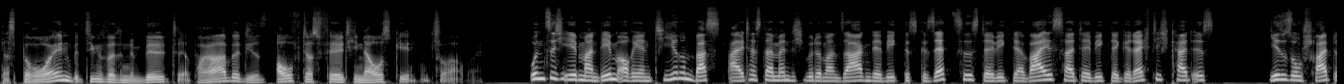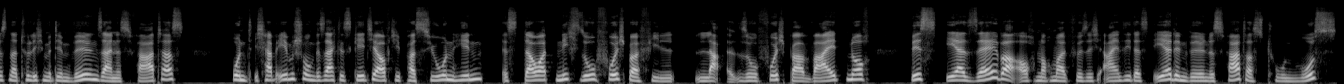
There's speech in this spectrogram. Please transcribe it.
das Bereuen, beziehungsweise in dem Bild der Parabel, dieses auf das Feld hinausgehen und zur Arbeit. Und sich eben an dem orientieren, was alttestamentlich würde man sagen, der Weg des Gesetzes, der Weg der Weisheit, der Weg der Gerechtigkeit ist. Jesus umschreibt es natürlich mit dem Willen seines Vaters. Und ich habe eben schon gesagt, es geht ja auf die Passion hin. Es dauert nicht so furchtbar viel, so furchtbar weit noch, bis er selber auch nochmal für sich einsieht, dass er den Willen des Vaters tun muss.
